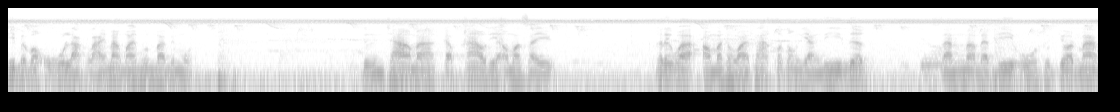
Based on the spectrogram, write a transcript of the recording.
ที่แบบว่าโอ้หลากหลายมากมายวุ่นวายไปหมด ตื่นเช้ามากับข้าวที่เอามาใส่เขาเรียกว่าเอามาถวายพระก็ต้องอย่างดีเลือกสรรมาแบบดีโอ้สุดยอดมาก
